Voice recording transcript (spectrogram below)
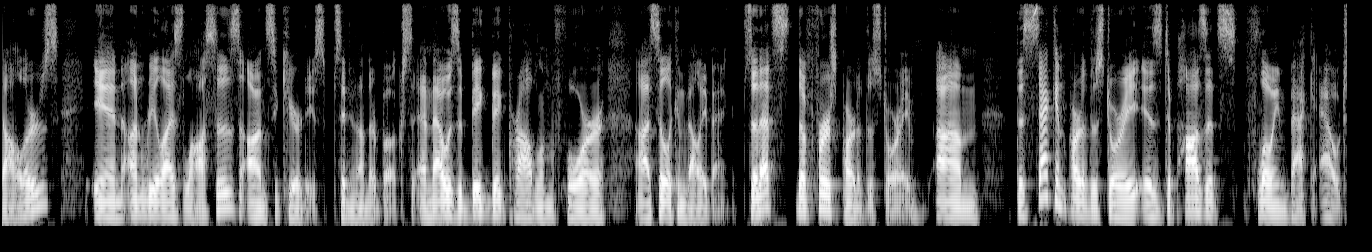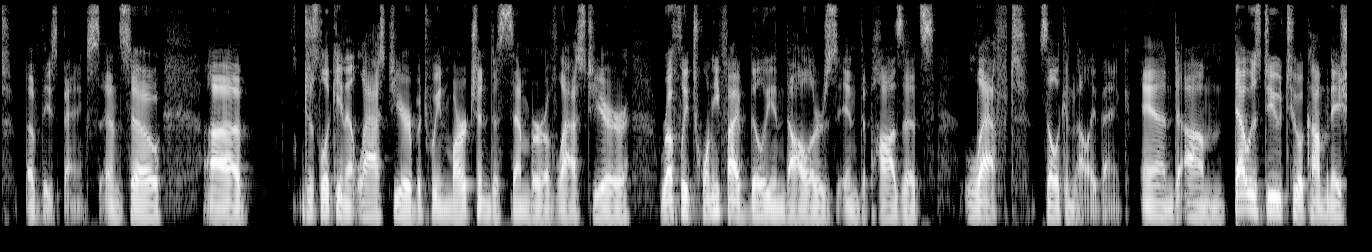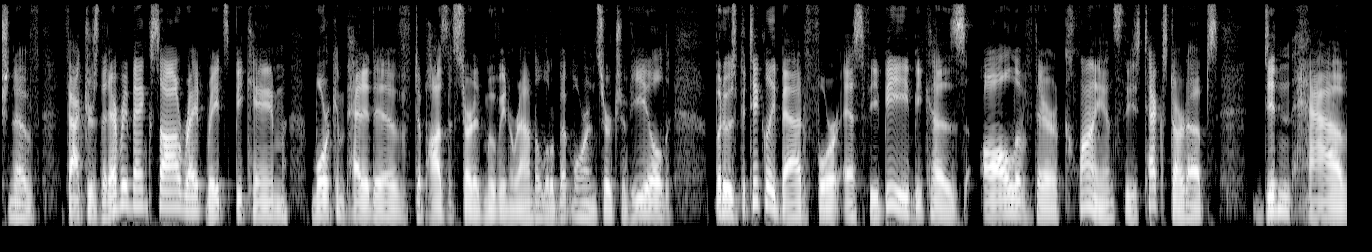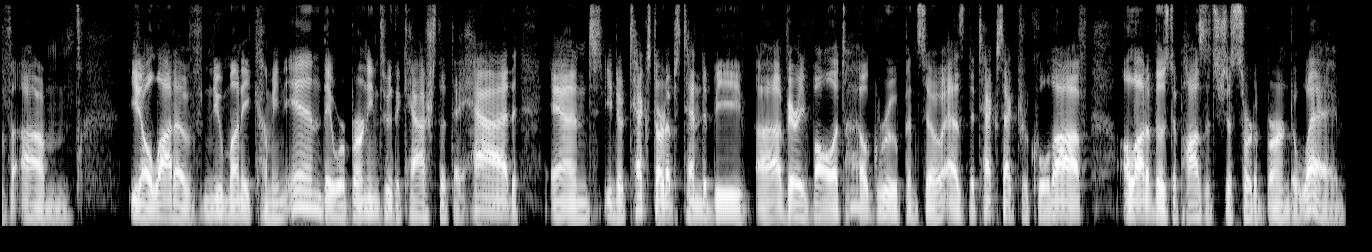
in unrealized losses on securities sitting on their books. And that was a big, big problem for uh, Silicon Valley Bank. So that's the first part of the story. Um, the second part of the story is deposits flowing back out of these banks. And so, uh, just looking at last year, between March and December of last year, roughly $25 billion in deposits left Silicon Valley Bank. And um, that was due to a combination of factors that every bank saw, right? Rates became more competitive, deposits started moving around a little bit more in search of yield. But it was particularly bad for SVB because all of their clients, these tech startups, didn't have. Um, you know a lot of new money coming in. They were burning through the cash that they had. And you know tech startups tend to be uh, a very volatile group. And so as the tech sector cooled off a lot of those deposits just sort of burned away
